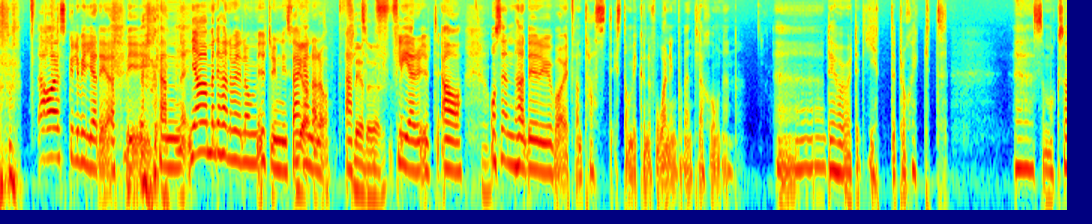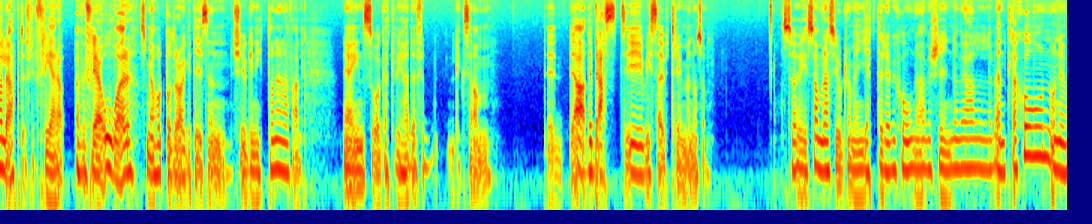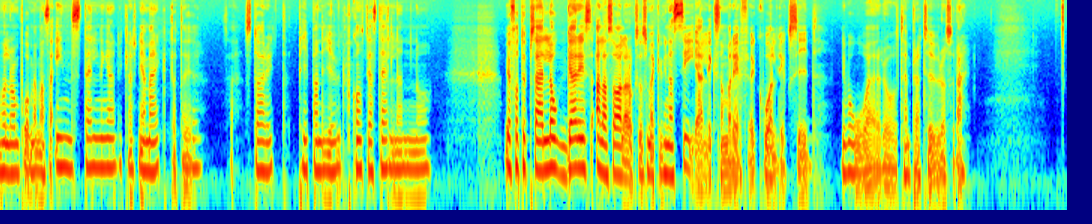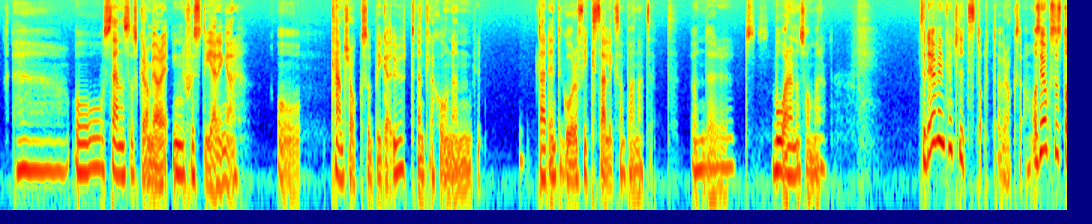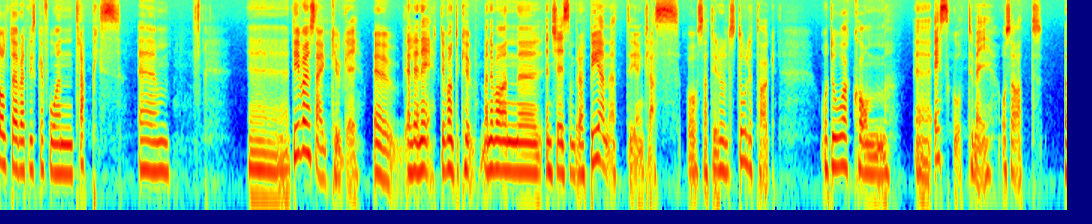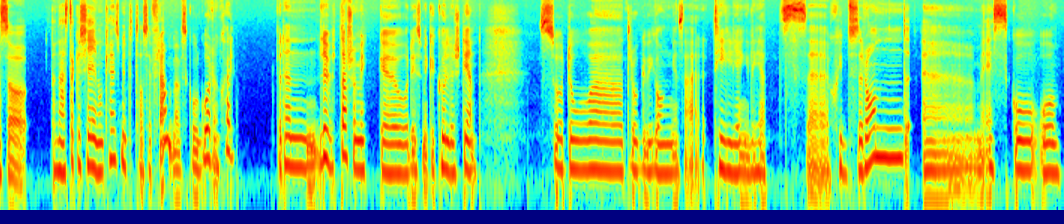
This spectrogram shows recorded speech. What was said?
Ja, jag skulle vilja det. Att vi kan, ja, men det handlar väl om utrymningsvägarna ja, då. Att fler, fler ut, ja. Och sen hade det ju varit fantastiskt om vi kunde få ordning på ventilationen. Uh, det har varit ett jätteprojekt Eh, som också har löpt efter flera, över flera år, som jag har hållit på och dragit i sedan 2019 i alla fall. När jag insåg att vi hade, för, liksom, eh, ja, det brast i vissa utrymmen och så. Så i somras gjorde de en jätterevision och översyn över all ventilation och nu håller de på med massa inställningar. Det kanske ni har märkt att det är så störigt, pipande ljud på konstiga ställen. Och vi har fått upp så loggar i alla salar också så man kan kunna se liksom vad det är för koldioxidnivåer och temperatur och sådär. Eh, och sen så ska de göra injusteringar och kanske också bygga ut ventilationen där det inte går att fixa liksom på annat sätt under våren och sommaren. Så det är jag väl kanske lite stolt över också. Och så är jag också stolt över att vi ska få en trapphiss. Ehm, eh, det var en sån här kul grej. Eh, eller nej, det var inte kul. Men det var en, en tjej som bröt benet i en klass och satt i rullstol ett tag. Och då kom Esko till mig och sa att alltså, den här stackars tjejen hon kan liksom inte ta sig fram över skolgården själv. För den lutar så mycket och det är så mycket kullersten. Så då eh, drog vi igång en så här tillgänglighetsskyddsrond eh, med SK och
